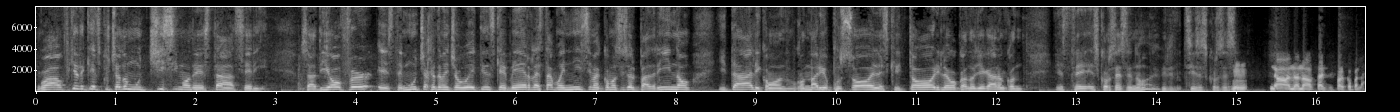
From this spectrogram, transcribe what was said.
Wow, fíjate que he escuchado muchísimo de esta serie. O sea, The Offer, este, mucha gente me ha dicho, güey, tienes que verla, está buenísima, cómo se hizo el padrino y tal, y con, con Mario Puzo, el escritor, y luego cuando llegaron con este Scorsese, ¿no? Sí, es Scorsese. Mm, No, no, no, Francis Ford Coppola.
